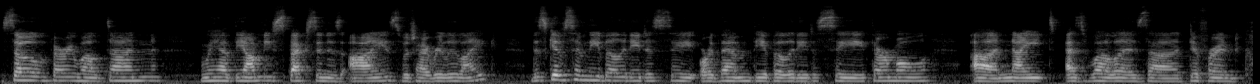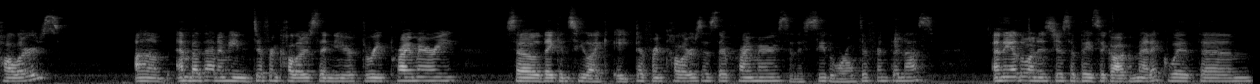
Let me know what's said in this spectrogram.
So very well done. We have the Omni specs in his eyes, which I really like. This gives him the ability to see, or them the ability to see thermal, uh, night, as well as uh, different colors. Um, and by that I mean different colors than your three primary. So they can see like eight different colors as their primary, so they see the world different than us. And the other one is just a basic augmetic with um,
